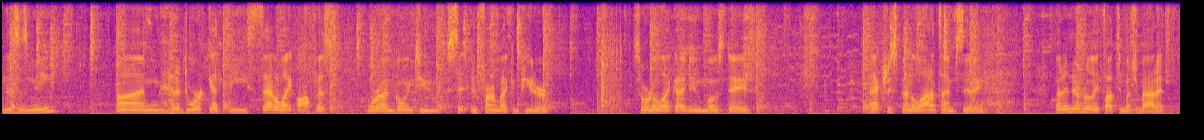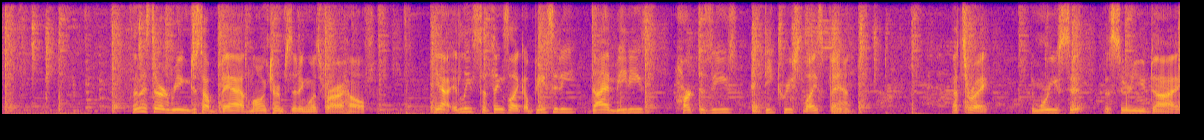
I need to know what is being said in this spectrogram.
this is me. I'm headed to work at the satellite office where I'm going to sit in front of my computer. Sort of like I do most days. I actually spend a lot of time sitting, but I never really thought too much about it. Then I started reading just how bad long term sitting was for our health. Yeah, it leads to things like obesity, diabetes, heart disease, and decreased lifespan. That's right, the more you sit, the sooner you die.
